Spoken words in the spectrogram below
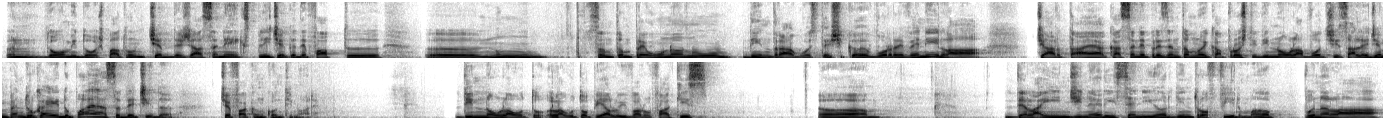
în 2024, încep deja să ne explice că de fapt uh, Uh, nu sunt împreună, nu din dragoste și că vor reveni la cearta aia ca să ne prezentăm noi ca proști din nou la vot și să alegem, pentru ca ei după aia să decidă ce fac în continuare. Din nou la, la utopia lui Varoufakis, uh, de la inginerii seniori dintr-o firmă până la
